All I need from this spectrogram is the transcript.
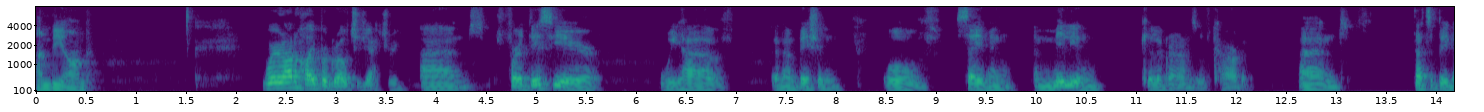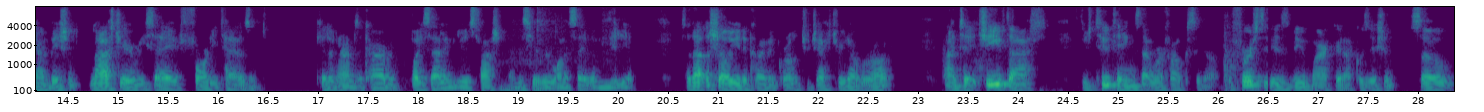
and beyond? We're on a hyper growth trajectory. And for this year, we have an ambition of saving a million kilograms of carbon. And that's a big ambition. Last year, we saved 40,000 kilograms of carbon by selling used fashion. And this year, we want to save a million. So that'll show you the kind of growth trajectory that we're on. And to achieve that, there's two things that we're focusing on. The first is new market acquisition. So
